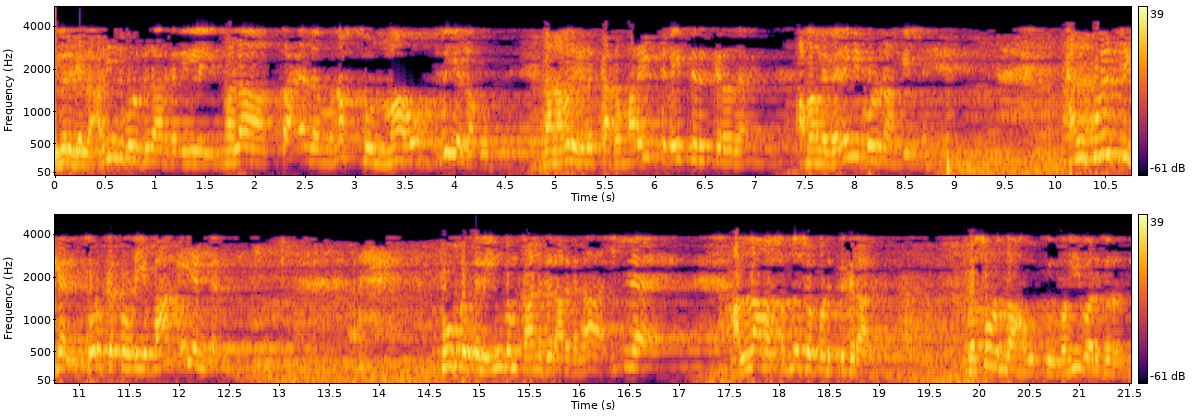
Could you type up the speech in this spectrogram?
இவர்கள் அறிந்து கொள்கிறார்கள் இல்லை பலா தஅலமு நான் அவர்களுக்காக மறைத்து வைத்திருக்கிறத அவங்க விளங்கிக் கொள்றாங்க இல்லை. கண் குளிர்ச்சிகள் சொர்க்கத்துடைய வாக்கியங்கள் தூக்கத்தில் இன்பம் காணுகிறார்களா? இல்ல. அல்லாம சந்தோஷப்படுத்துகிறார்கள் ரசூலுல்லாஹுக்கு வகி வருகிறது.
